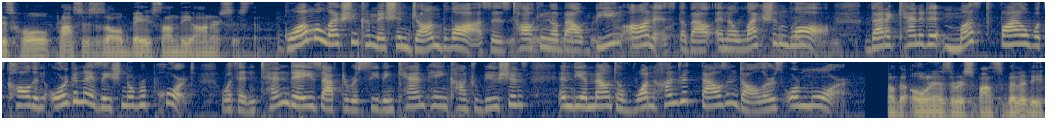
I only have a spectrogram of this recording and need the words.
this whole process is all based on the honor system. Guam Election Commission John Blas is talking about being honest about an election law that a candidate must file what's called an organizational report within 10 days after receiving campaign contributions in the amount of $100,000 or more. The onus, the responsibility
